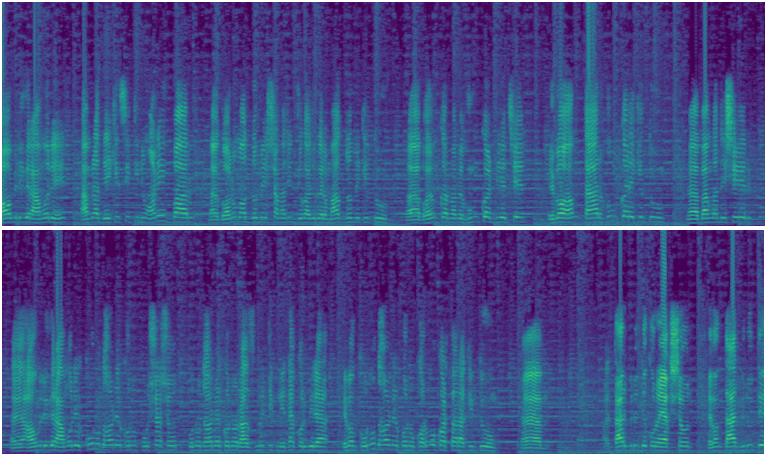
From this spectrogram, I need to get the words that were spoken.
আওয়ামী লীগের আমলে আমরা দেখেছি তিনি অনেকবার গণমাধ্যমে, সামাজিক যোগাযোগের মাধ্যমে কিন্তু ভয়ঙ্করভাবে হুঙ্কার দিয়েছেন এবং তার হুঙ্কারে কিন্তু বাংলাদেশের আওয়ামী লীগের আমলে কোনো ধরনের কোনো প্রশাসন, কোনো ধরনের কোনো রাজনৈতিক নেতাকর্মীরা এবং কোনো ধরনের কোনো কর্মকর্তারা কিন্তু তার বিরুদ্ধে কোনো অ্যাকশন এবং তার বিরুদ্ধে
